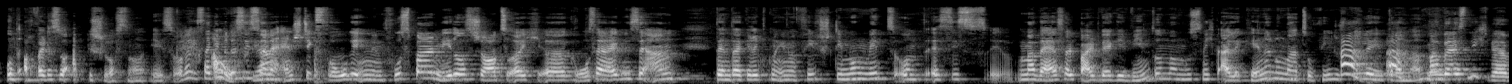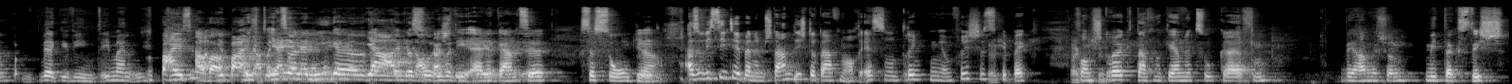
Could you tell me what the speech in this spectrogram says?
Und auch weil das so abgeschlossen ist, oder? Ich sage immer, das ist ja. so eine Einstiegsdroge in den Fußball. Mädels, schaut euch äh, Großereignisse an, denn da kriegt man immer viel Stimmung mit und es ist, man weiß halt bald, wer gewinnt und man muss nicht alle kennen und man hat so viele ah, Spiele ah, hintereinander. Man weiß nicht, wer, wer gewinnt. Ich meine, bald, aber bald, nicht aber, in so einer Liga, ja, wenn, wenn genau, das so das über die eine ganze Saison geht. Also wir sind hier bei einem Stammtisch, da darf man auch essen und trinken, wir haben frisches Gebäck. Vom Ströck darf man gerne zugreifen. Wir haben ja schon Mittagstisch.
